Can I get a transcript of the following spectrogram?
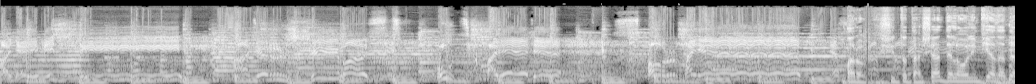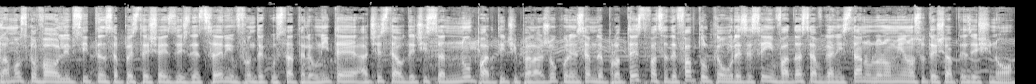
моей мечты. Mă rog, și tot așa, de la Olimpiada de la Moscova au lipsit însă peste 60 de țări în frunte cu Statele Unite. Acestea au decis să nu participe la jocuri în semn de protest față de faptul că URSS invadase Afganistanul în 1979.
